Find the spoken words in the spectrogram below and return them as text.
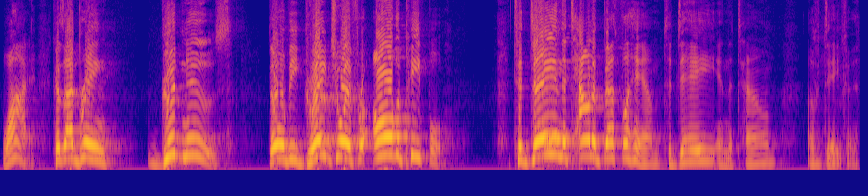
Why? Because I bring good news there will be great joy for all the people. Today in the town of Bethlehem, today in the town of David.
